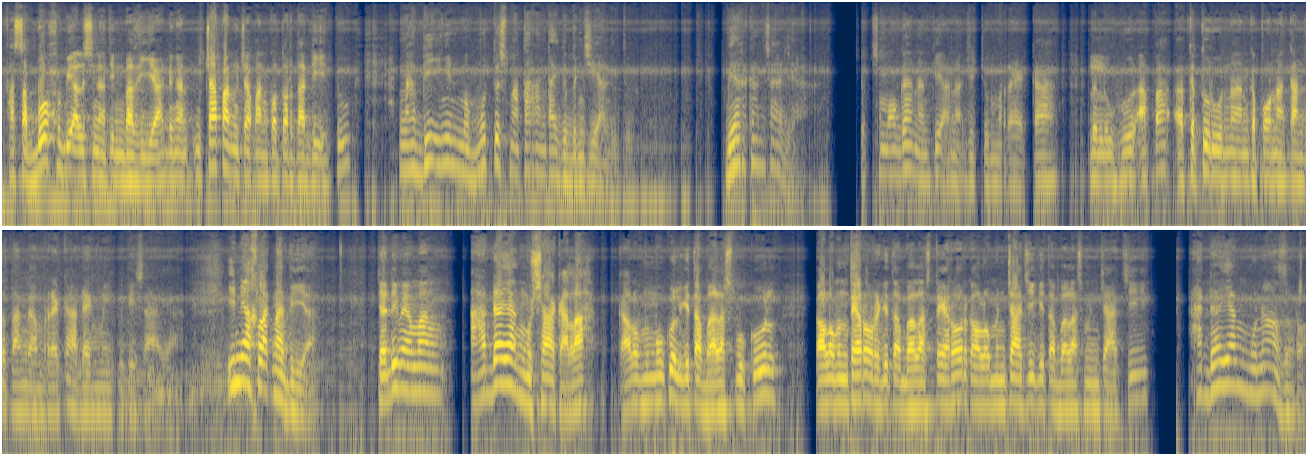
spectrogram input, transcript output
fasabuh bi alsinatin badhiyah dengan ucapan-ucapan kotor tadi itu Nabi ingin memutus mata rantai kebencian itu. Biarkan saja. Semoga nanti anak cucu mereka leluhur apa eh, keturunan keponakan tetangga mereka ada yang mengikuti saya. Ini akhlak Nabi ya. Jadi memang ada yang musyakalah. Kalau memukul kita balas pukul kalau menteror kita balas teror kalau mencaci kita balas mencaci. Ada yang munazoroh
